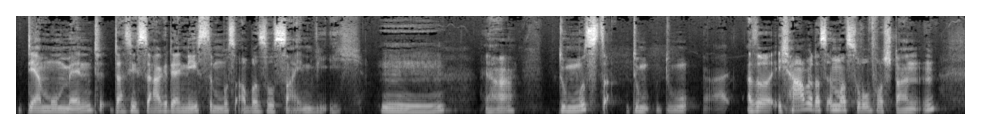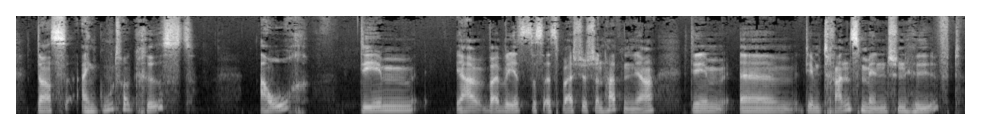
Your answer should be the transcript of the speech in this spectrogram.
der Moment, dass ich sage, der nächste muss aber so sein wie ich. Mhm. Ja, du musst, du, du, also ich habe das immer so verstanden, dass ein guter Christ auch dem, ja, weil wir jetzt das als Beispiel schon hatten, ja, dem, ähm, dem Transmenschen hilft,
